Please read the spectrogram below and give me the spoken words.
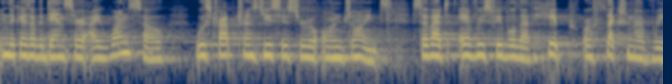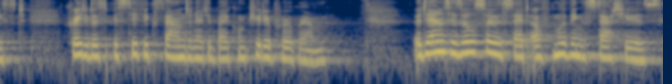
in the case of a dancer I once saw who strapped transducers to her own joints so that every swivel of hip or flexion of wrist created a specific sound generated by a computer program. A dance is also a set of moving statues,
